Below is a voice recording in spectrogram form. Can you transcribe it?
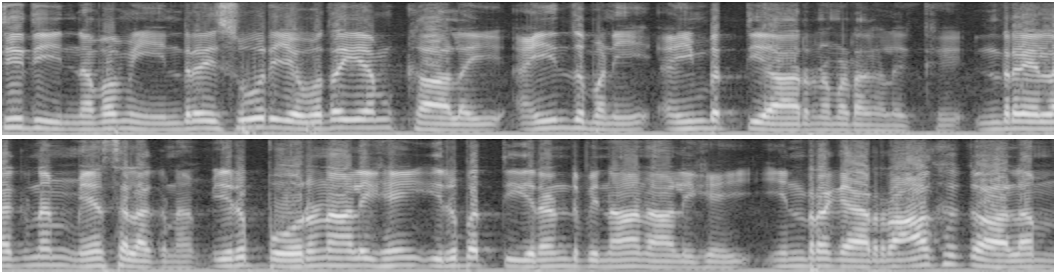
திதி நவமி இன்றைய சூரிய உதயம் காலை ஐந்து மணி ஐம்பத்தி ஆறு நிமிடங்களுக்கு. இன்றைய லக்னம் மேச லக்னம் இருப்பு ஒரு நாளிகை இருபத்தி இரண்டு வினா நாளிகை. இன்றைய ராகு காலம்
